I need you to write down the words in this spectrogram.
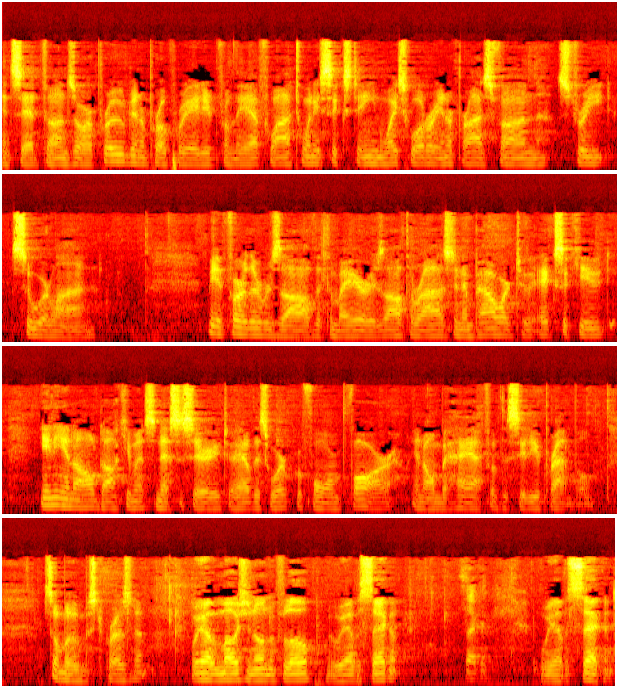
And said funds are approved and appropriated from the FY twenty sixteen wastewater enterprise fund street sewer line. Be it further resolved that the mayor is authorized and empowered to execute any and all documents necessary to have this work performed for and on behalf of the city of Prattville. So moved, Mr. President. We have a motion on the floor. Do we have a second? Second. We have a second.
